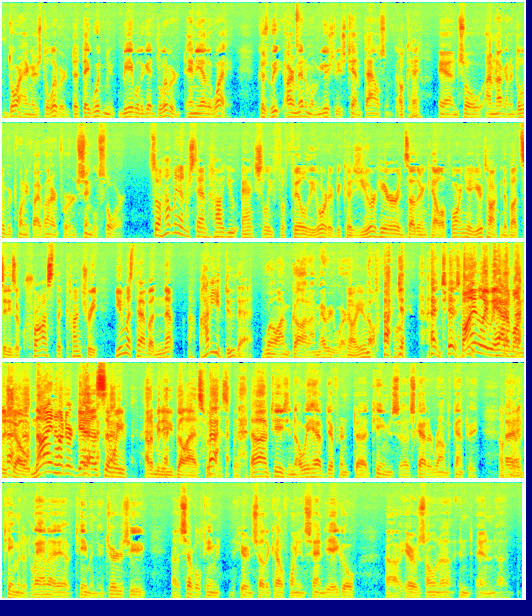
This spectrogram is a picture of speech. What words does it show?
door hangers delivered that they wouldn't be able to get delivered any other way because we our minimum usually is 10,000. Okay. And so I'm not going to deliver 2,500 for a single store. So help me understand how you actually fulfill the order because you're here in Southern California. You're talking about cities across the country. You must have a net. How do you do that? Well, I'm God. I'm everywhere. Are you? No, I just, I just Finally, we had him on the show. 900 guests, and we. I don't mean to be blasphemous, but No, I'm teasing. No, we have different uh, teams uh, scattered around the country. I have Okay. a team in Atlanta. I have a team in New Jersey. Uh, several teams here in Southern California, in San Diego, uh, Arizona, and and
